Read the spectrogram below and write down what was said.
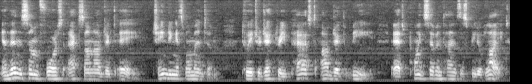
And then some force acts on object A, changing its momentum to a trajectory past object B at 0.7 times the speed of light.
